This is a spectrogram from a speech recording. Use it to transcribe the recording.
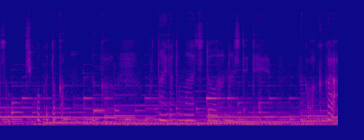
そう遅刻とかもなんかこの間友達と話しててなんか枠からは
